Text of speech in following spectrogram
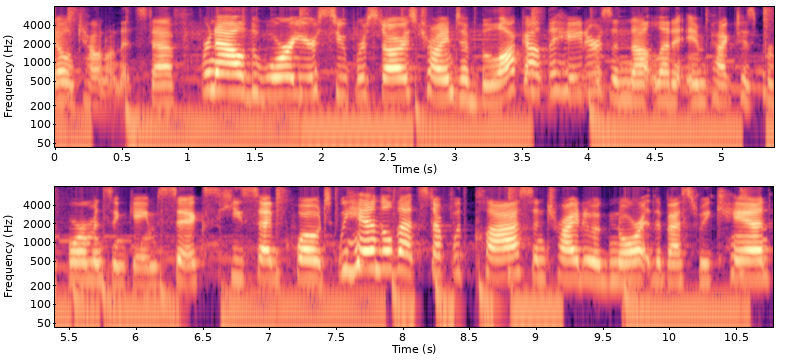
don't count on it, Steph. For now, the Warriors superstar is trying to block out the haters and not let it impact his performance in Game 6. He said, quote, We handle that stuff with class and try to ignore it the best we can,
